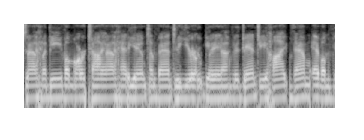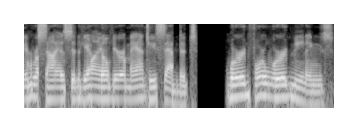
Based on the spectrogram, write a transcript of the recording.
sahadeva martaya hadyantavanti yurgaya vidanti hi vam evam vimrasaya siddhyayo viramanti sabdat. Word for word meanings.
